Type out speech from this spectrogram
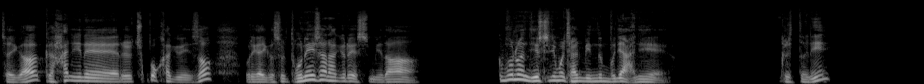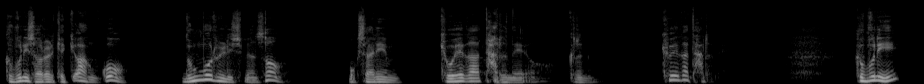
저희가 그 한인회를 축복하기 위해서 우리가 이것을 도네이션 하기로 했습니다. 그분은 예수님을 잘 믿는 분이 아니에요. 그랬더니 그분이 저를 이렇게 껴안고 눈물 흘리시면서 목사님, 교회가 다르네요. 그러는 거예요. 교회가 다르네요. 그분이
